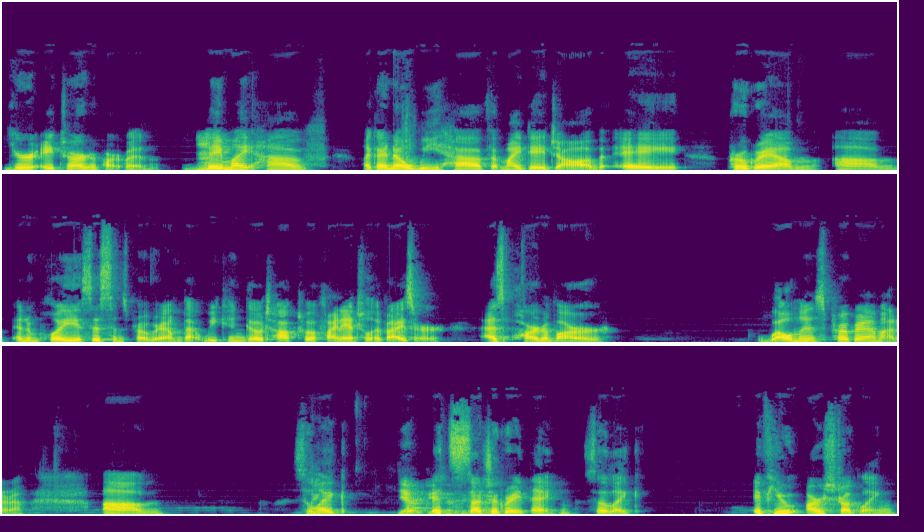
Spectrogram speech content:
your hr department they Mm. might have like i know we have at my day job a program um, an employee assistance program that we can go talk to a financial advisor as part of our wellness program i don't know um, so like yeah it's such a great thing. So like if you are struggling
